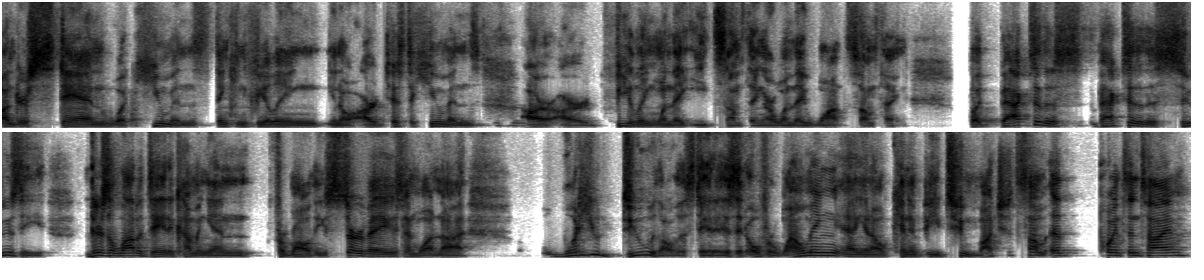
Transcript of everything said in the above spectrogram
understand what humans thinking feeling you know artistic humans mm-hmm. are are feeling when they eat something or when they want something. But back to this back to this Suzy there's a lot of data coming in from all these surveys and whatnot. What do you do with all this data? Is it overwhelming? Uh, you know can it be too much at some at points in time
